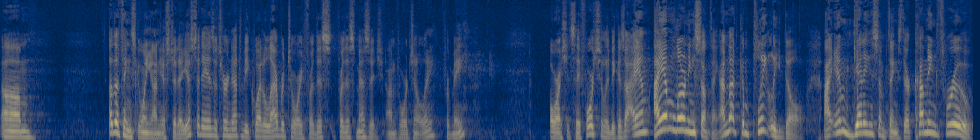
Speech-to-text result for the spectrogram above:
Um, other things going on yesterday. Yesterday, as it turned out to be quite a laboratory for this, for this message, unfortunately, for me. Or I should say, fortunately, because I am, I am learning something. I'm not completely dull. I am getting some things. They're coming through.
